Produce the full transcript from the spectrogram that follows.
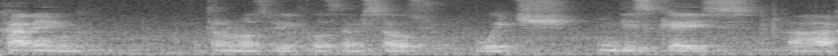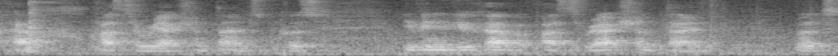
having autonomous vehicles themselves, which in this case uh, have faster reaction times. Because even if you have a fast reaction time, but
